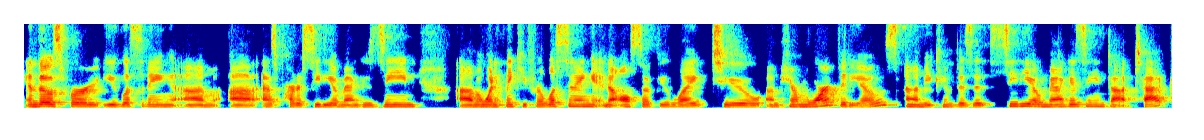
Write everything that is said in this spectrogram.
And those for you listening um, uh, as part of CDO Magazine, um, I want to thank you for listening. And also, if you'd like to um, hear more videos, um, you can visit cdomagazine.tech.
